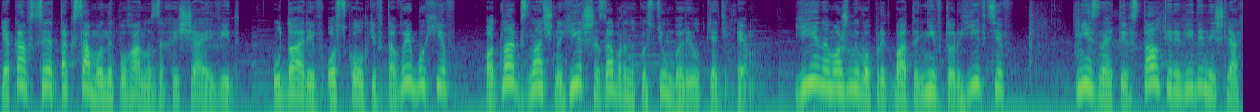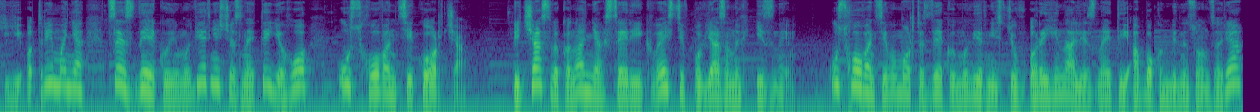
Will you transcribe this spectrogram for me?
яка все так само непогано захищає від ударів, осколків та вибухів, однак значно гірше за бронекостюм Beryl 5M. Її неможливо придбати ні в торгівців, ні знайти в сталкерів єдиний шлях її отримання це з деякою ймовірністю знайти його у схованці корча під час виконання серії квестів, пов'язаних із ним. У схованці ви можете з деякою ймовірністю в оригіналі знайти або комбінезон зоря,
